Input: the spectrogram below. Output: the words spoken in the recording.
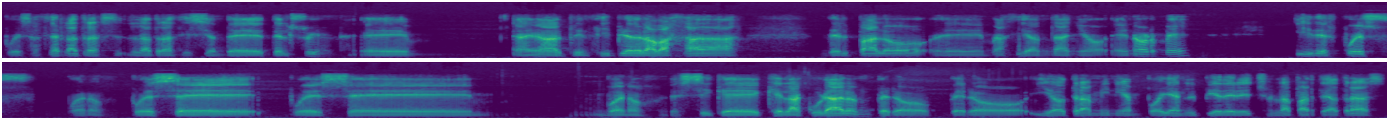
pues hacer la, trans- la transición de- del swing. Al principio de la bajada del palo me hacía un daño enorme y después bueno pues pues bueno, sí que, que la curaron, pero, pero, y otra mini ampolla en el pie derecho en la parte de atrás.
